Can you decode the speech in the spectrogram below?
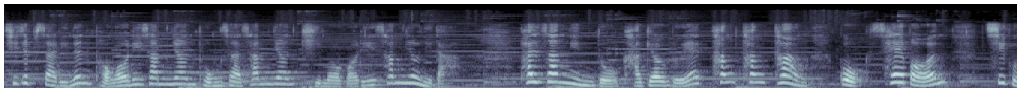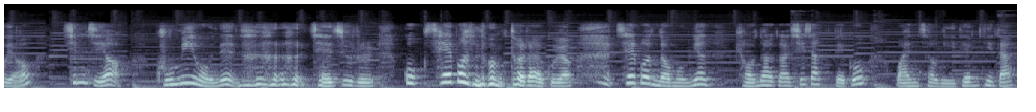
시집살이는 벙어리 3년, 봉사 3년, 기머거리 3년이다. 판사님도 가격 후에 탕탕탕 꼭 세 번 치고요. 심지어 구미호는 제주를 꼭 세 번 넘더라고요. 세 번 넘으면 변화가 시작되고 완성이 됩니다.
